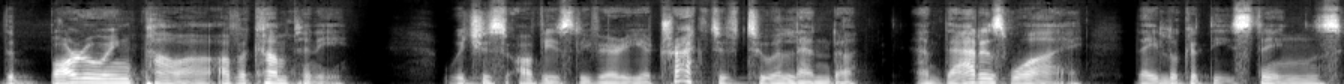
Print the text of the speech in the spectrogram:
the borrowing power of a company, which is obviously very attractive to a lender. And that is why they look at these things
